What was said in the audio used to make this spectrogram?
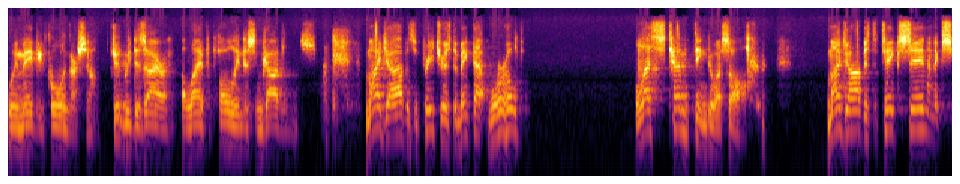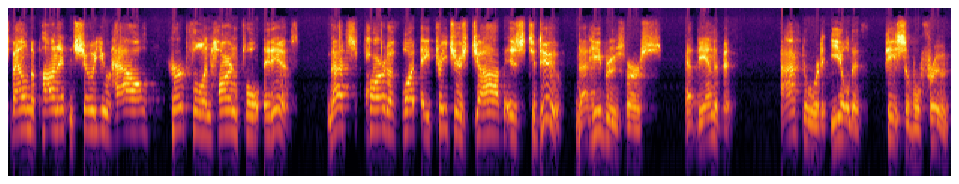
we may be fooling ourselves. Should we desire a life of holiness and godliness? My job as a preacher is to make that world less tempting to us all. My job is to take sin and expound upon it and show you how hurtful and harmful it is. That's part of what a preacher's job is to do. That Hebrews verse at the end of it. Afterward it yieldeth peaceable fruit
